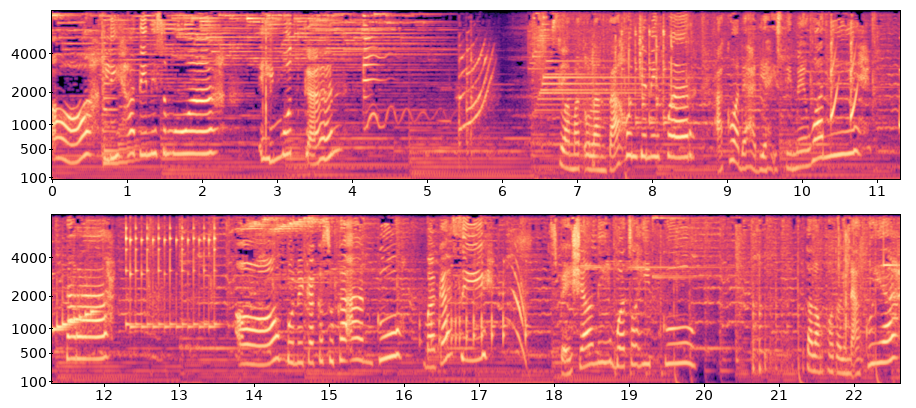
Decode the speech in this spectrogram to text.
Oh, lihat ini semua. Imut kan? Selamat ulang tahun Jennifer. Aku ada hadiah istimewa nih. Tara. Oh, boneka kesukaanku. Makasih. Spesial nih buat sohibku. Tolong fotoin aku ya.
